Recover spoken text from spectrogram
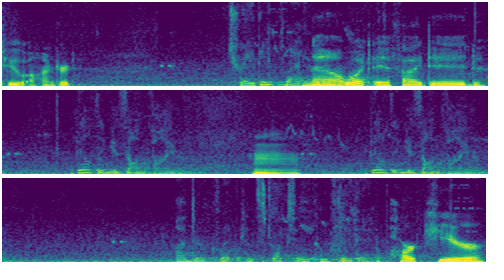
to 100. Trading Now, what if I did... Building is on fire. Hmm. Building is on fire. Undercliff construction completed. A park here.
